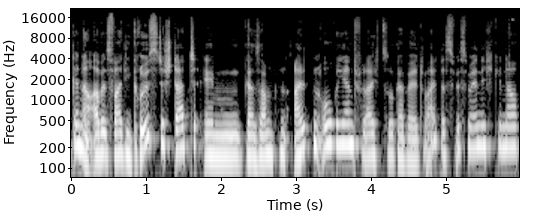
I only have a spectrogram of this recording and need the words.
Genau, aber es war die größte Stadt im gesamten alten Orient, vielleicht sogar weltweit, das wissen wir nicht genau.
